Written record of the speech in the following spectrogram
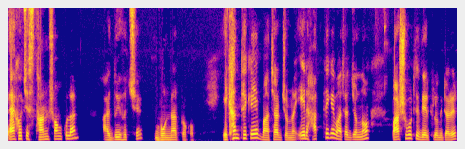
এক হচ্ছে স্থান সংকুলান আর দুই হচ্ছে বন্যার প্রকোপ। এখান থেকে বাঁচার জন্য, এর হাত থেকে বাঁচার জন্য পার্শ্ববর্তী দেড় কিলোমিটারের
